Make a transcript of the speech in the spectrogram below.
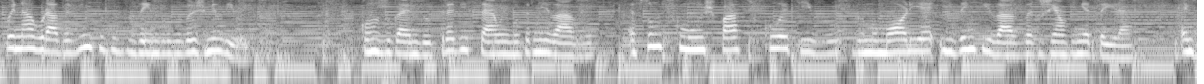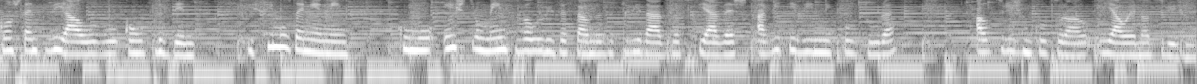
foi inaugurado a 20 de dezembro de 2008. Conjugando tradição e modernidade, assume-se como um espaço coletivo de memória e identidade da região vinheteira, em constante diálogo com o presente e, simultaneamente, como instrumento de valorização das atividades associadas à vitivinicultura, ao turismo cultural e ao enoturismo.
